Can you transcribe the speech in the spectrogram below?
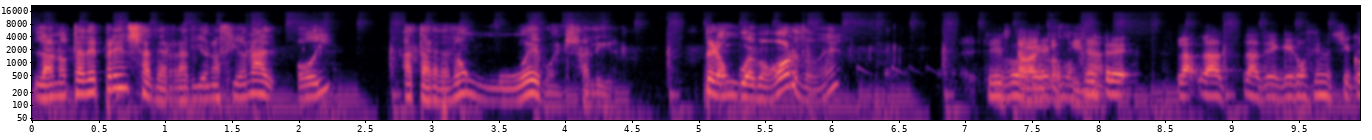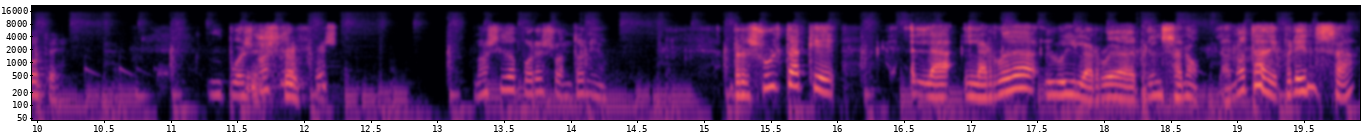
La nota de prensa de Radio Nacional hoy ha tardado un huevo en salir. Pero un huevo gordo, ¿eh? Sí, Estaba en porque como cocina. siempre la, la, la tiene que cocinar chicote. Pues no ha sido por eso. No ha sido por eso, Antonio. Resulta que la, la rueda, Luis, la rueda de prensa, no, la nota de prensa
